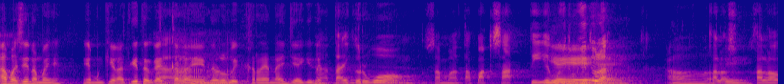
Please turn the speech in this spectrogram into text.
Apa sih namanya? Ya mengkilat gitu kan. Kalau itu lebih keren aja gitu. Nah, Tiger Wong sama Tapak Sakti yang Iya, begitu iya, begitulah. iya, iya. Oh, Kalau oke. kalau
